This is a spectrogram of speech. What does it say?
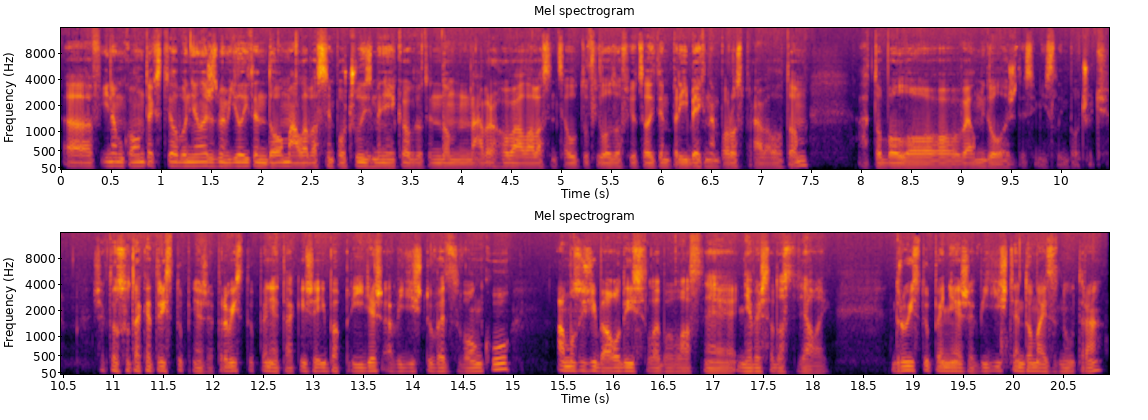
Eh, v inom kontexte, lebo nielen, že sme videli ten dom, ale vlastne počuli sme niekoho, kto ten dom navrhoval a vlastne celú tú filozofiu, celý ten príbeh nám porozprával o tom. A to bolo veľmi dôležité si myslím počuť. Však to sú také tri stupne, že prvý stupeň je taký, že iba prídeš a vidíš tú vec zvonku a musíš iba odísť, lebo vlastne nevieš sa dostať ďalej. Druhý stupeň je, že vidíš ten dom aj znútra,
